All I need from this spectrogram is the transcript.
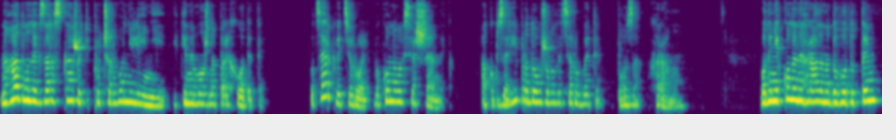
нагадували, як зараз кажуть, про червоні лінії, які не можна переходити. У церкві цю роль виконував священник, а кобзарі продовжували це робити поза храмом. Вони ніколи не грали на догоду тим,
